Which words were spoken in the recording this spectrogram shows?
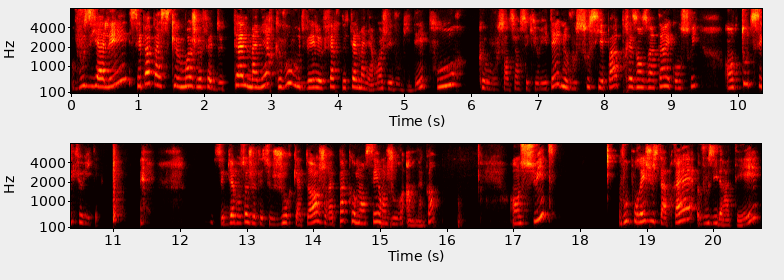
vous y allez, c'est pas parce que moi je le fais de telle manière que vous, vous devez le faire de telle manière. Moi, je vais vous guider pour que vous vous sentiez en sécurité. Ne vous souciez pas, Présence 21 est construit en toute sécurité. C'est bien pour ça que je fais ce jour 14. Je n'aurais pas commencé en jour 1, d'accord? Ensuite, vous pourrez juste après vous hydrater.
